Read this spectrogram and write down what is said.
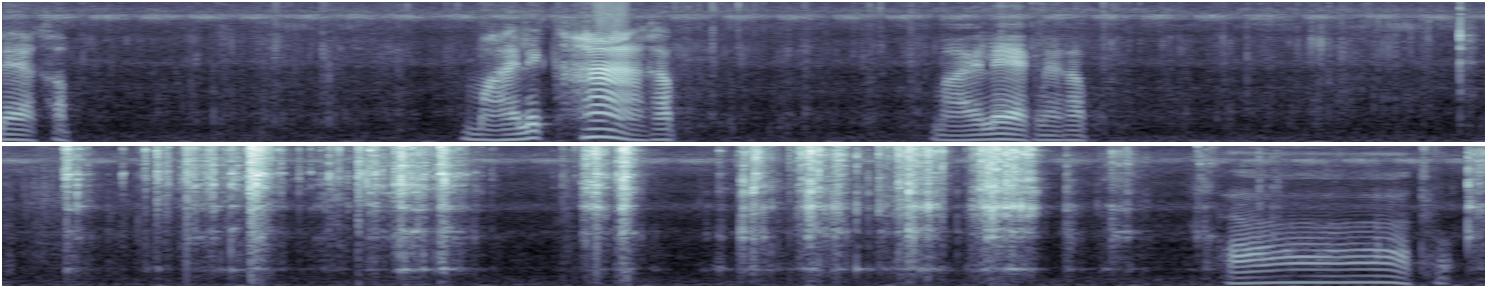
แรกครับ หมายเลขห้าครับ หมายแรกนะครับ สาธุ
